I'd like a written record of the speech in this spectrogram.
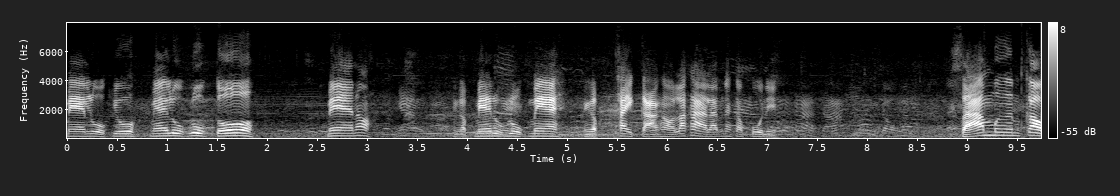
แม่ลูกอยู่ แม่ลูกลูกโต แม่เนาะนี่ครับแม่ลูกลูกแม่นี่ครับไทยกลางเขาราคาแล้วนะครับคู่นี้สามหมื่นเก้า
